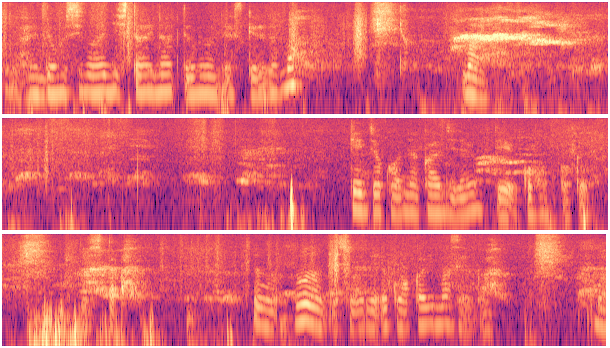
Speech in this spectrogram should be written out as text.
この辺でおしまいにしたいなって思うんですけれども。まあ。現状こんな感じだよっていうご報告でした。でもどうなんでしょうねよく分かりませんが。まあ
